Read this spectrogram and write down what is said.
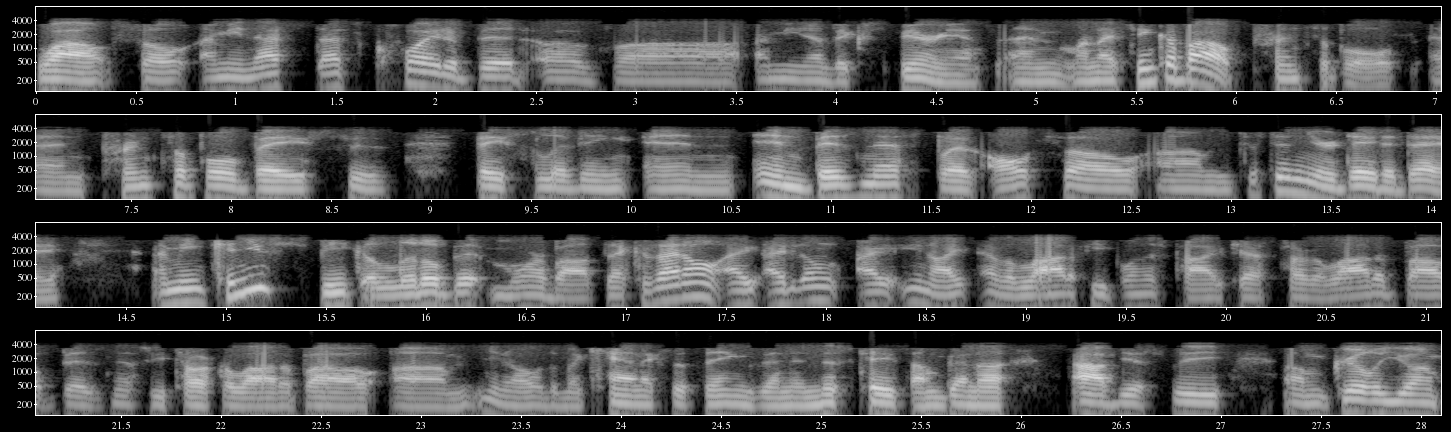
Wow. So I mean that's that's quite a bit of uh I mean of experience. And when I think about principles and principle based based living in in business but also um just in your day to day, I mean, can you speak a little bit more about that? Because I don't, I, I don't, I, you know, I have a lot of people in this podcast talk a lot about business. We talk a lot about, um, you know, the mechanics of things. And in this case, I'm gonna obviously um, grill you on,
